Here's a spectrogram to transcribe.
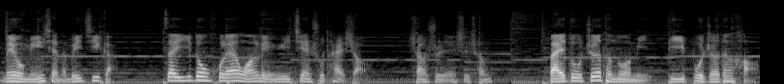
没有明显的危机感，在移动互联网领域建树太少。上述人士称，百度折腾糯米比不折腾好，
